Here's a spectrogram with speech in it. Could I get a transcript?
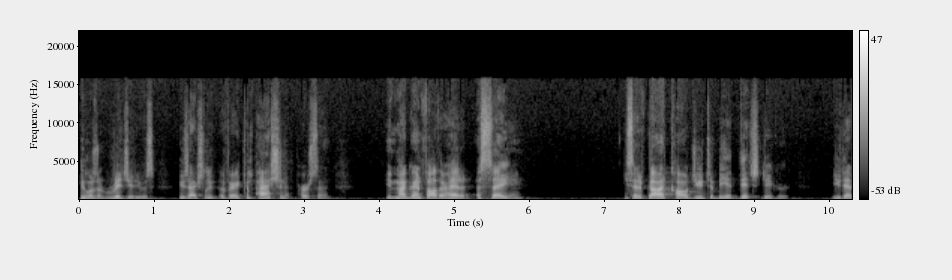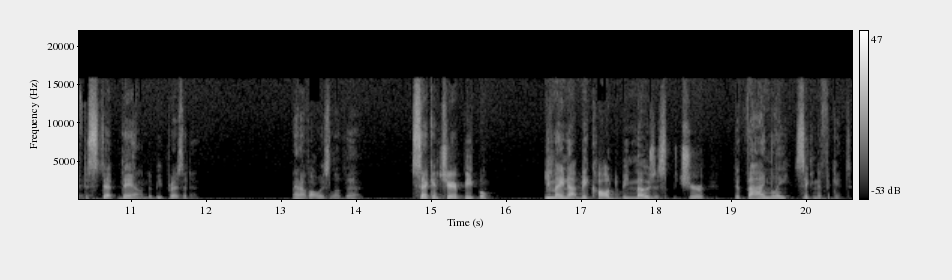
he wasn't rigid. He was, he was actually a very compassionate person. My grandfather had a saying he said, if God called you to be a ditch digger, you'd have to step down to be president. Man, I've always loved that. Second chair people, you may not be called to be Moses, but you're divinely significant.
